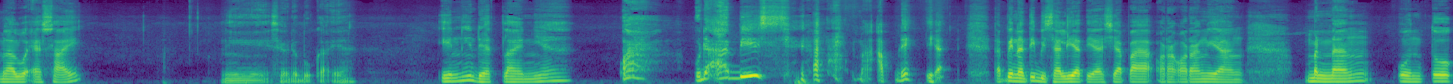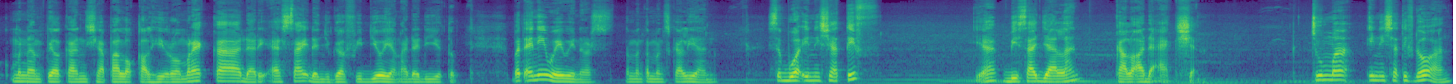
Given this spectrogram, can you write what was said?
melalui esai. Nih, saya udah buka ya. Ini deadline-nya udah habis. Maaf deh ya. Tapi nanti bisa lihat ya siapa orang-orang yang menang untuk menampilkan siapa lokal hero mereka dari esai dan juga video yang ada di YouTube. But anyway winners, teman-teman sekalian, sebuah inisiatif ya bisa jalan kalau ada action. Cuma inisiatif doang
